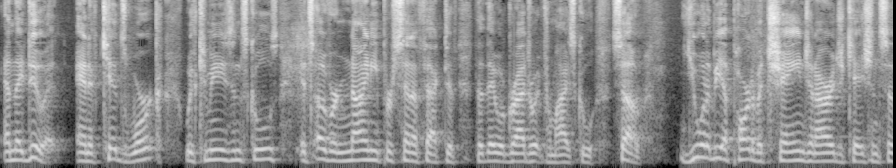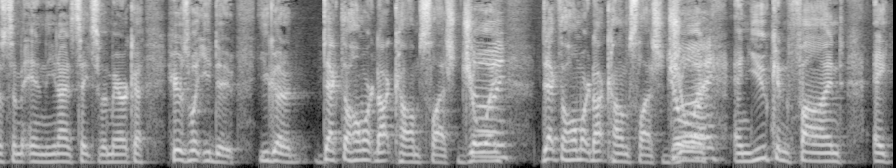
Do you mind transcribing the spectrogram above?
And they do it. And if kids work with communities and schools, it's over 90% effective that they will graduate from high school. So, you want to be a part of a change in our education system in the United States of America? Here's what you do. You go to deckthehallmark.com slash joy, deckthehallmark.com slash Joy. and you can find a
